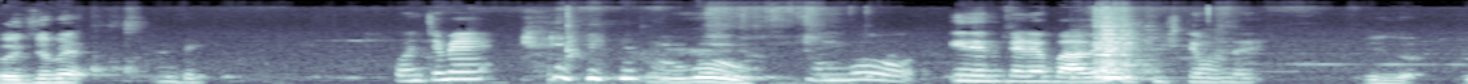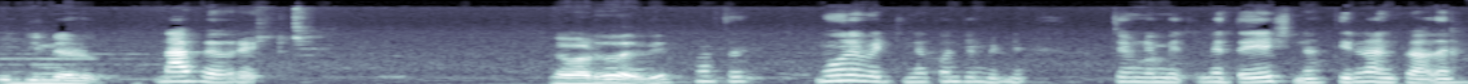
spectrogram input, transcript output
కొంచెమే. కొంచెమే. ఇది ఎందుకంటే బాగా ఎక్కువ ఇష్టం ఉండదు. ఈ గిన్నెడు. నా ఫేవరెట్ ఇక పడుతుంది ఇది? నూనె పెట్టిన కొంచెం పెట్టిన కొంచెం మెత్త చేసిన తినడానికి రాదని.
